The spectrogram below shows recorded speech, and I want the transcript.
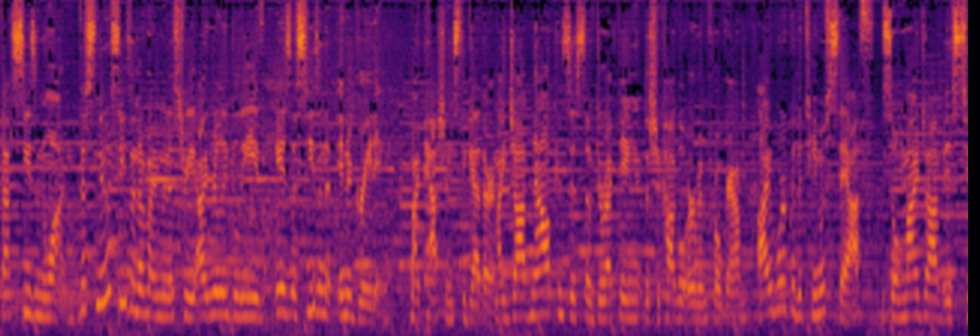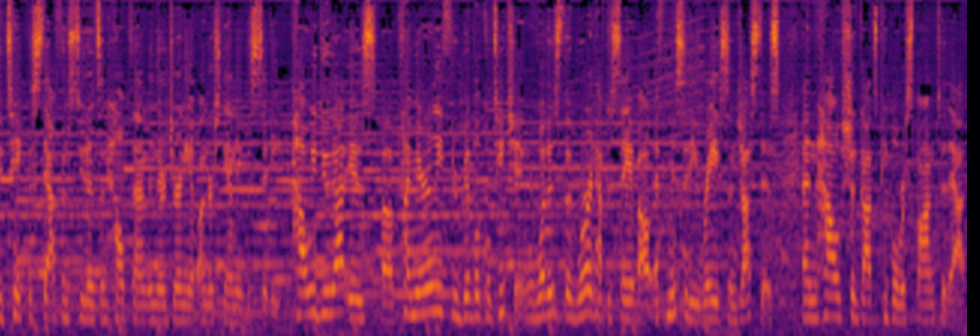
That's season one. This new season of my ministry, I really believe, is a season of integrating my passions together. My job now consists of directing the Chicago Urban Program. I work with a team of staff, so my job is to take the staff and students and help them in their journey of understanding the city. How we do that is uh, primarily through biblical teaching. What does the Word have to say about ethnicity, race, and justice? And how should God's people respond to that?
